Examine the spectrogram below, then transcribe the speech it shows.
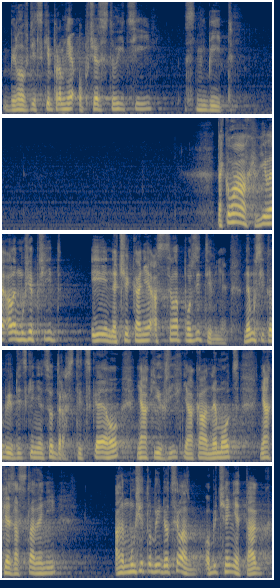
bylo vždycky pro mě občerstvující s ní být. Taková chvíle ale může přijít i nečekaně a zcela pozitivně. Nemusí to být vždycky něco drastického, nějaký hřích, nějaká nemoc, nějaké zastavení, ale může to být docela obyčejně tak,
